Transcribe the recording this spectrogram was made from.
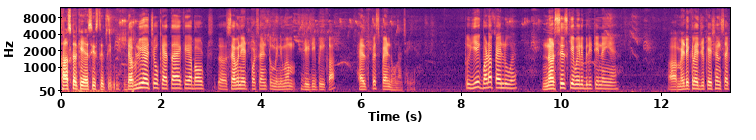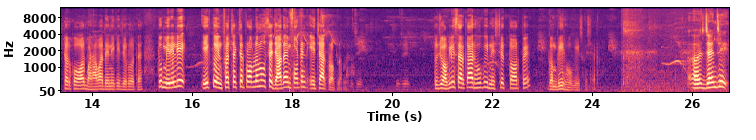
खास करके ऐसी स्थिति में। डब्ल्यू एच ओ कहता है कि अबाउट सेवन एट परसेंट तो मिनिमम जीडीपी का हेल्थ पे स्पेंड होना चाहिए। तो ये एक बड़ा पहलू है। नर्सेज की अवेलेबिलिटी नहीं है। मेडिकल एजुकेशन सेक्टर को और बढ़ावा देने की ज़रूरत है। तो मेरे लिए एक तो इंफ्रास्ट्रक्चर प्रॉब्लम है उससे ज़्यादा इम्पोर्टेंट एच प्रॉब्लम है। जी, जी। तो जो अगली सरकार होगी निश्चित तौर पर गंभीर होगी इस विषय पर। जैन जी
